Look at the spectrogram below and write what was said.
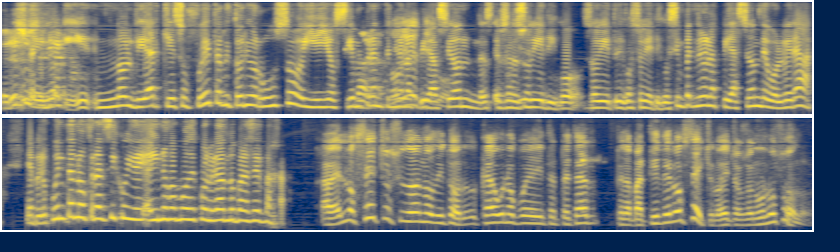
Pero eso y no olvidar que eso fue territorio ruso y ellos siempre han tenido la aspiración, soviético, soviético, soviético, siempre han tenido la aspiración de volver a. Ya, pero cuéntanos, Francisco, y ahí nos vamos descolgando para hacer baja. A ver, los hechos, ciudadano auditor, cada uno puede interpretar, pero a partir de los hechos, los hechos son uno solo.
